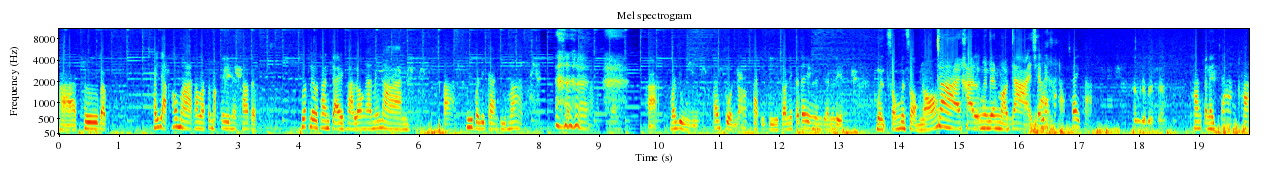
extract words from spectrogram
อ่าคือแบบใครอยากเข้ามาค่ะมาสมัครได้เลยนะคะ แบบรวดเร็วทันใจค่ะรองานไม่นานค่ะพี่บริการดีมากค่ะมาอยู่บ้านสวนเนาะอากาศดีๆตอนนี้ก็ได้เงินเดือนเลทเหมือนสองหมื่นสองเนาะใช่ค่ะเงินเดือนหมอจ่ายใช่ไหมคะ ใช่ค่ะทำกับนายจ้าง ทานกับนายจ้างค่ะ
